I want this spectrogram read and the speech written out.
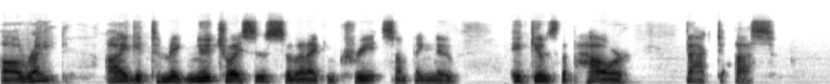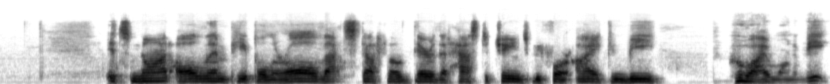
all right, I get to make new choices so that I can create something new. It gives the power back to us it's not all them people or all that stuff out there that has to change before I can be who I want to be.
